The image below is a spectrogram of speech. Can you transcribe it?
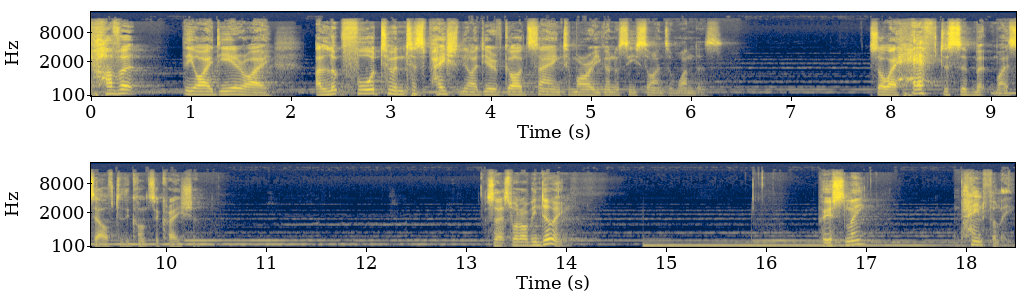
Covet the idea. I, I look forward to anticipation the idea of God saying, Tomorrow you're going to see signs and wonders. So I have to submit myself to the consecration. So that's what I've been doing. Personally, painfully.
